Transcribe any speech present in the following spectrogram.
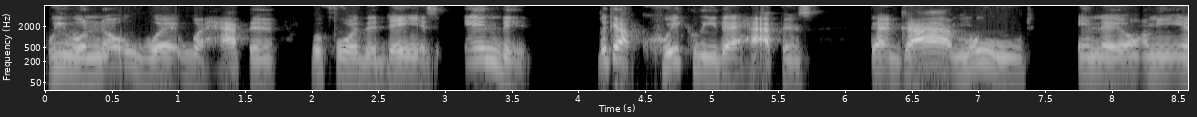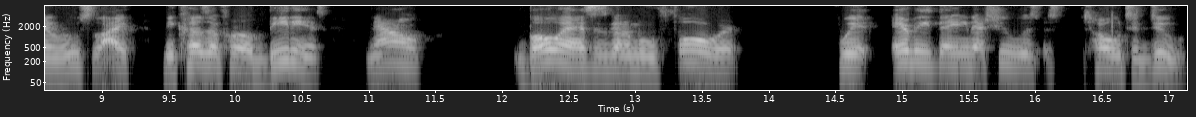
We will know what will happen before the day is ended. Look how quickly that happens. That God moved in Naomi, I mean, in Ruth's life because of her obedience. Now Boaz is going to move forward with everything that she was told to do.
